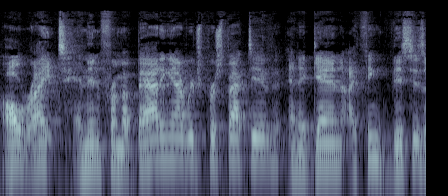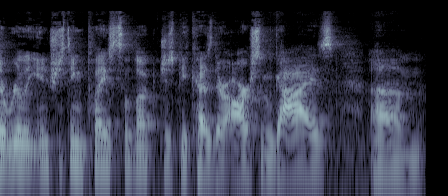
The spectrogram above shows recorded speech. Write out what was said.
All right, and then from a batting average perspective, and again, I think this is a really interesting place to look just because there are some guys um,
